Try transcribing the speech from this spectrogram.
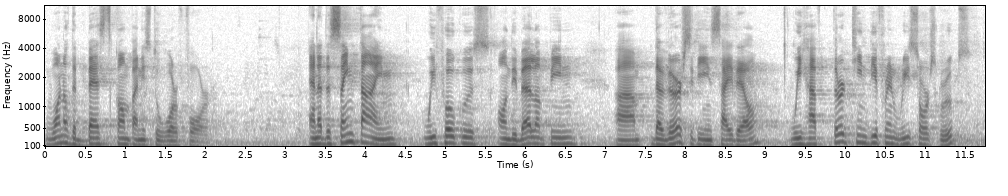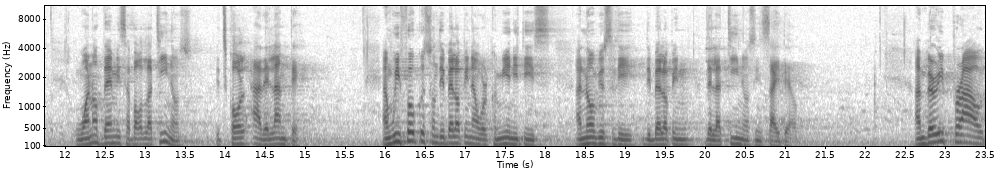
one of the best companies to work for. And at the same time, we focus on developing um, diversity inside Dell. We have 13 different resource groups. One of them is about Latinos. It's called Adelante. And we focus on developing our communities and obviously developing the Latinos inside Dell. I'm very proud,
